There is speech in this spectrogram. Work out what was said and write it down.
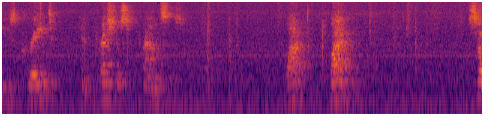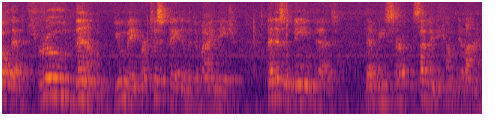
these great and precious promises. Why? Why? So that through them you may participate in the divine nature. That doesn't mean that, that we suddenly become divine.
